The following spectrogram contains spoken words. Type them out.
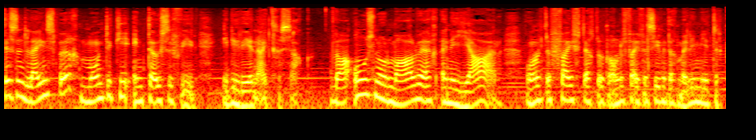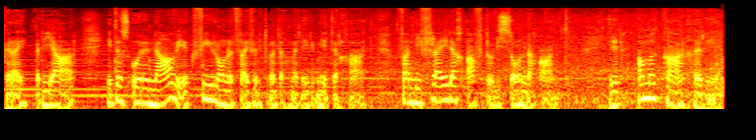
Tussen Lynsburg, Montetjie en Touwsrivier het die reën uitgesak. Waar ons normaalweg in 'n jaar 150 tot 175 mm kry per jaar, het ons oor 'n naweek 425 mm gehad van die Vrydag af tot die Sondag aand. Dit het almekaar gereën.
